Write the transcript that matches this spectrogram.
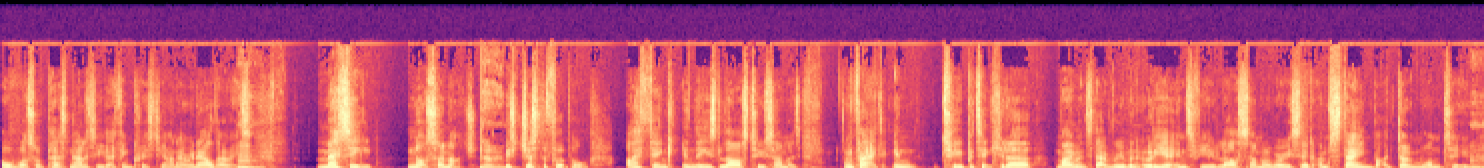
or what sort of personality they think Cristiano Ronaldo is. Messi, not so much. No. It's just the football. I think in these last two summers, in fact, in two particular moments, that Ruben Uria interview last summer where he said, I'm staying, but I don't want to. Hmm.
